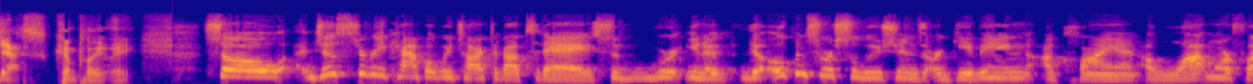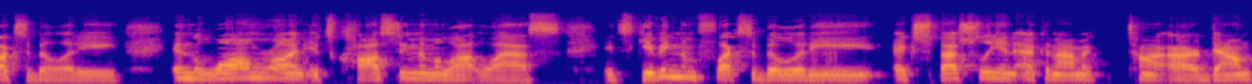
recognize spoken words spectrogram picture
Yes, completely. So, just to recap what we talked about today, so we're, you know, the open source solutions are giving a client a lot more flexibility. In the long run, it's costing them a lot less. It's giving them flexibility, especially in economic time uh, down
